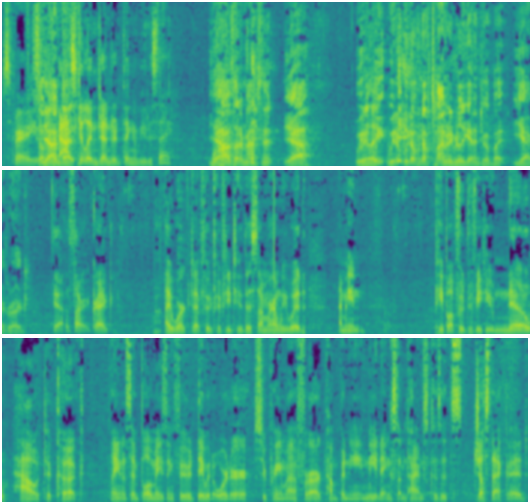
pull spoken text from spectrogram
It's a very that- masculine, gendered thing of you to say. Yeah, Yeah. how's that a masculine? Yeah, we, Really? We, we, don't, we don't have enough time to really get into it, but yeah, Greg. Yeah, sorry, Greg. I worked at Food 52 this summer, and we would, I mean, people at Food 52 know how to cook plain and simple, amazing food, they would order Suprema for our company meeting sometimes because it's just that good.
